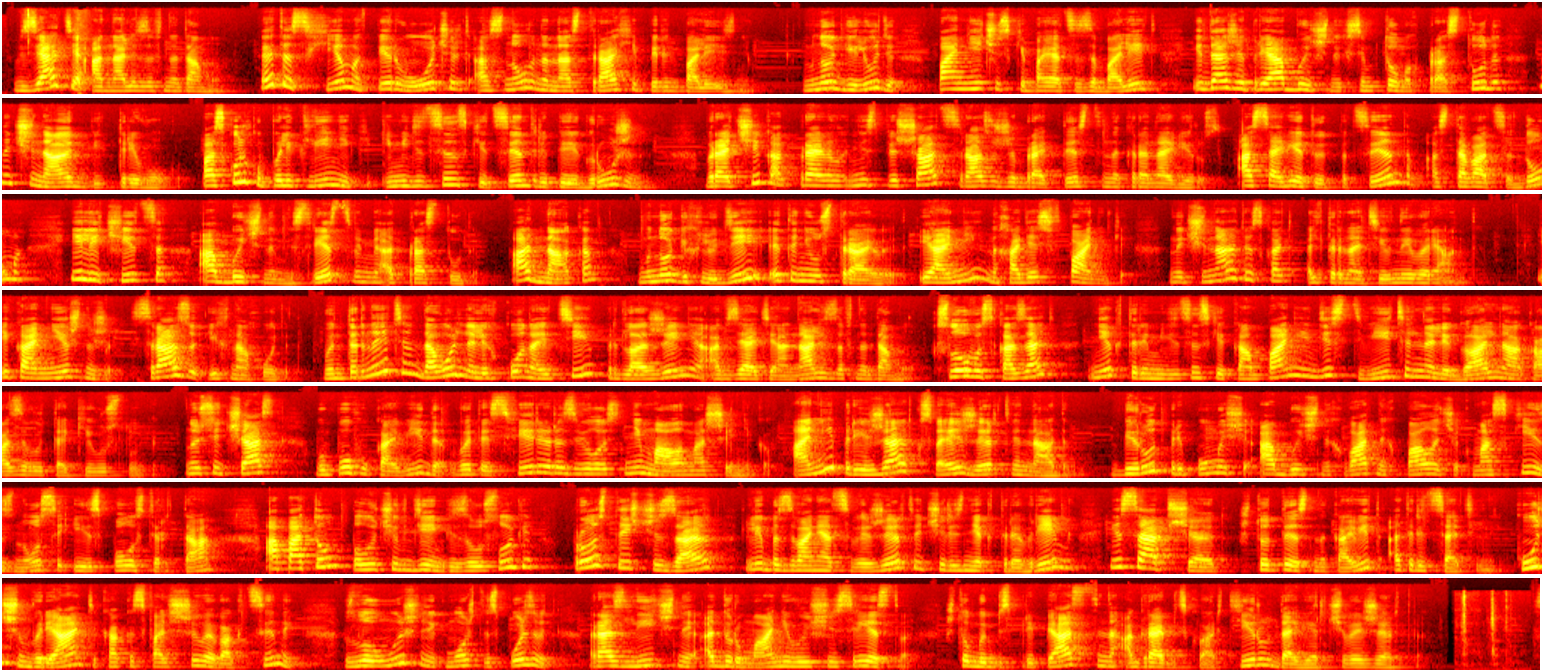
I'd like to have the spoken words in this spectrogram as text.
Взятие анализов на дому. Эта схема в первую очередь основана на страхе перед болезнью. Многие люди панически боятся заболеть и даже при обычных симптомах простуды начинают бить тревогу. Поскольку поликлиники и медицинские центры перегружены, врачи, как правило, не спешат сразу же брать тесты на коронавирус, а советуют пациентам оставаться дома и лечиться обычными средствами от простуды. Однако многих людей это не устраивает, и они, находясь в панике, начинают искать альтернативные варианты. И, конечно же, сразу их находят. В интернете довольно легко найти предложение о взятии анализов на дому. К слову сказать, некоторые медицинские компании действительно легально оказывают такие услуги. Но сейчас в эпоху ковида в этой сфере развелось немало мошенников. Они приезжают к своей жертве на дом, берут при помощи обычных ватных палочек мазки из носа и из полости рта, а потом, получив деньги за услуги, просто исчезают, либо звонят своей жертве через некоторое время и сообщают, что тест на ковид отрицательный. В худшем варианте, как и с фальшивой вакциной, злоумышленник может использовать различные одурманивающие средства, чтобы беспрепятственно ограбить квартиру доверчивой жертвы.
